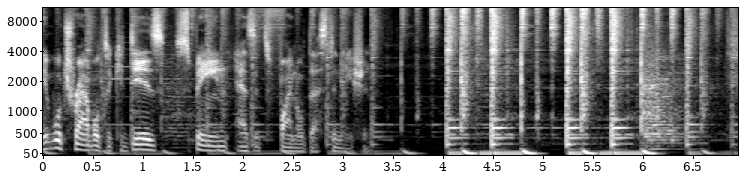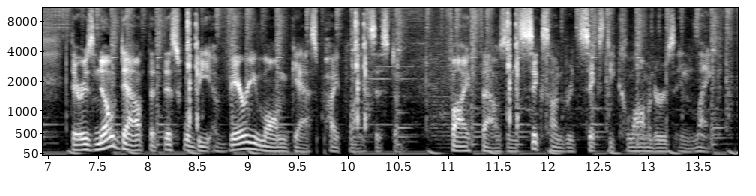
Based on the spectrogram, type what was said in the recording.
it will travel to Cadiz, Spain as its final destination. There is no doubt that this will be a very long gas pipeline system, 5,660 kilometers in length.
